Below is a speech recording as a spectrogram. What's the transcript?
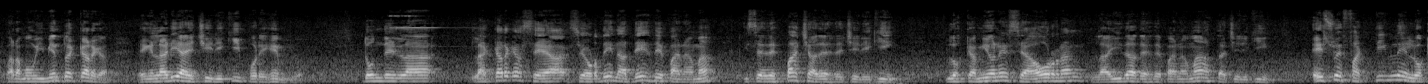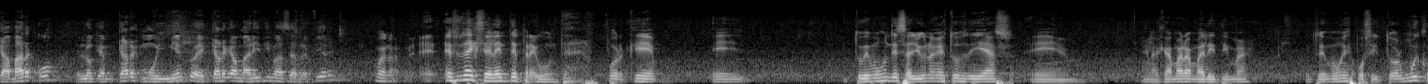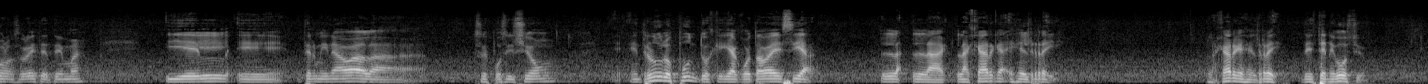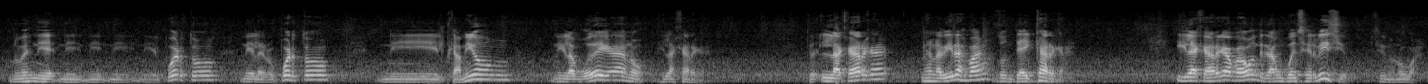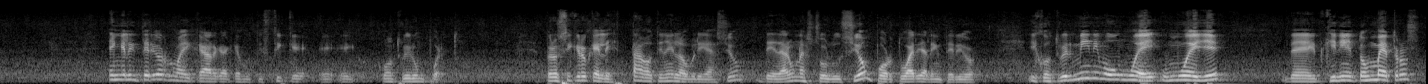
para movimiento de carga en el área de Chiriquí, por ejemplo, donde la, carga se, se ordena desde Panamá y se despacha desde Chiriquí. Los camiones se ahorran la ida desde Panamá hasta Chiriquí. ¿Eso es factible en lo que a barco, en lo que a movimiento de carga marítima se refiere? Bueno, eh, es una excelente pregunta, porque eh, tuvimos un desayuno en estos días eh, en la Cámara Marítima, y tuvimos un expositor muy conocedor de este tema, y él terminaba su exposición, entre uno de los puntos que acotaba decía, la, la- la carga es el rey. La carga es el rey de este negocio. No es ni, ni, ni, ni, el puerto, ni el aeropuerto, ni el camión, ni la bodega, no, es la carga. La carga, las navieras van donde hay carga. Y la carga va donde da un buen servicio, si no, no va. En el interior no hay carga que justifique eh, eh, construir un puerto. Pero sí creo que el Estado tiene la obligación de dar una solución portuaria al interior y construir mínimo un un muelle de 500 metros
